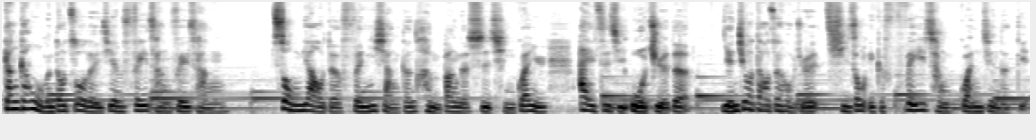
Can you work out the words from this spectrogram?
刚刚我们都做了一件非常非常重要的分享跟很棒的事情，关于爱自己。我觉得研究到最后，我觉得其中一个非常关键的点，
